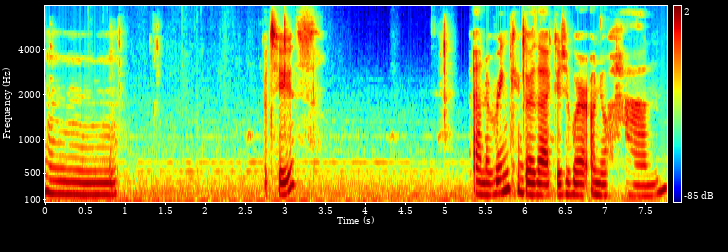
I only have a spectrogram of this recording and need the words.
Mm. A tooth. And a ring can go there because you wear it on your hand.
